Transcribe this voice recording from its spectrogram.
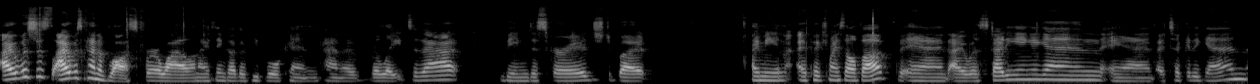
I was just I was kind of lost for a while and I think other people can kind of relate to that being discouraged, but I mean, I picked myself up and I was studying again and I took it again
